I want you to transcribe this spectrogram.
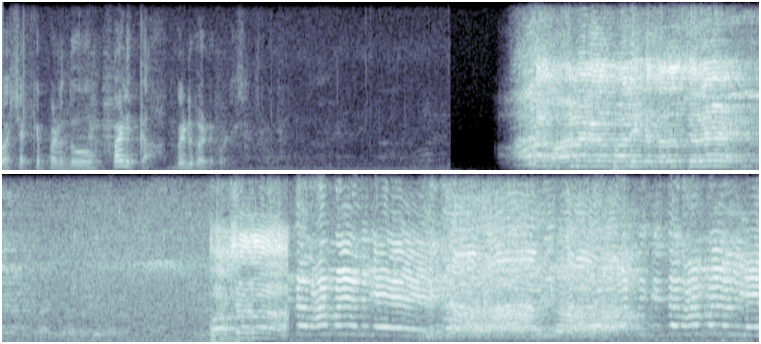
ವಶಕ್ಕೆ ಪಡೆದು ಬಳಿಕ ಬಿಡುಗಡೆಗೊಳಿಸಿದರು. ಮಹಾನಗರ ಪಾಲಿಕೆ ಸದಸ್ಯರೇ ಪಕ್ಷದ ಸಿದ್ದರಾಮಯ್ಯನಿಗೆ! ಸಿದ್ದರಾಮಯ್ಯನಿಗೆ!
